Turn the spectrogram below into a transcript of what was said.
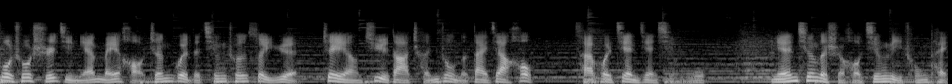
付出十几年美好珍贵的青春岁月，这样巨大沉重的代价后，才会渐渐醒悟。年轻的时候精力充沛，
